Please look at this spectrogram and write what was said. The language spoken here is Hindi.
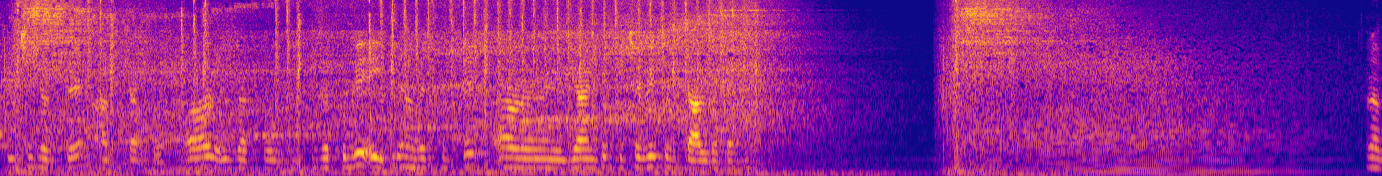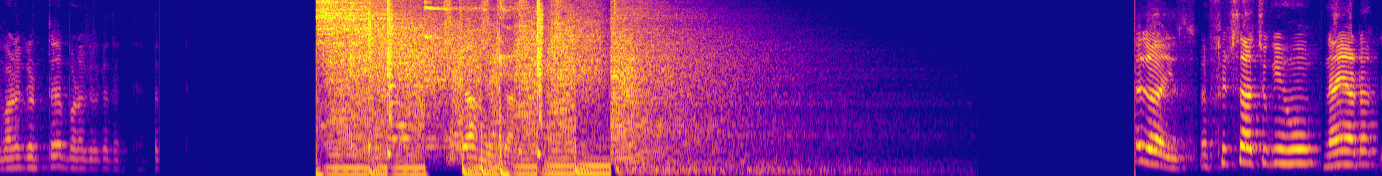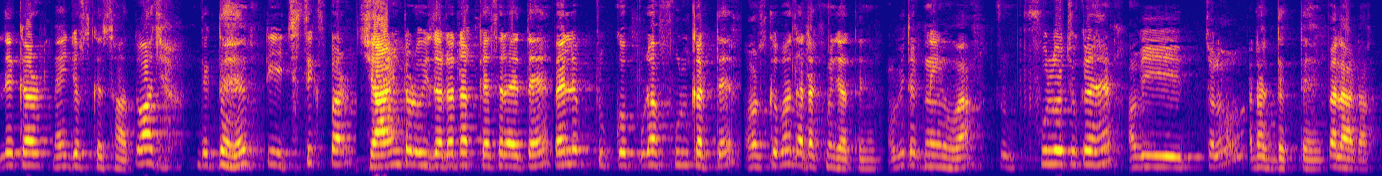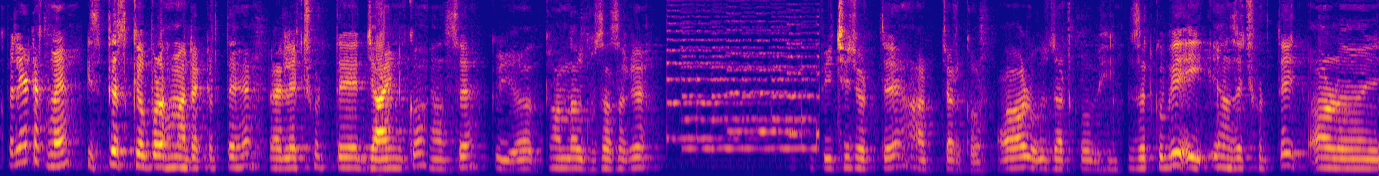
पीछे छोड़ते आफ्टर को और इधर को इधर को भी एक यहाँ पे छोड़ते और जान के पीछे भी कुछ डाल देते हैं थोड़ा बड़ा करता है बड़ा करके देखते हैं गाइस मैं फिर से आ चुकी हूँ नए अटक लेकर नई जोश के साथ। तो आज देखते हैं टीच सिक्स पर जाइंट और विजर्ड अटक कैसे रहते हैं। पहले ट्रूप को पूरा फुल करते हैं और उसके बाद अटक में जाते हैं। अभी तक नहीं हुआ। ट्रूप फुल हो चुके हैं। अभी चलो अटक देखते हैं। पहला अटक पहले अटक में स्पेस के ऊपर हम अटक करते हैं। पहले छोड़ते जाइंट को। यहाँ से अंदर घुसा सके। पीछे छोड़ते आर्चर को, और उजट को भी उजट को भी यहाँ से छोड़ते और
